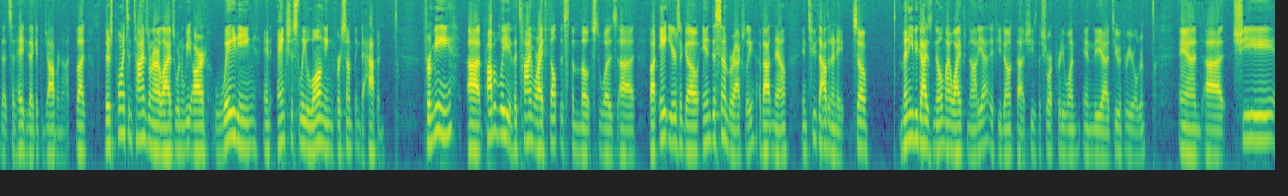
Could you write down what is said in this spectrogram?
that said, hey, did I get the job or not? But there's points and times in our lives when we are waiting and anxiously longing for something to happen. For me, uh, probably the time where I felt this the most was uh, about eight years ago, in December, actually, about now, in 2008. So many of you guys know my wife, Nadia. If you don't, uh, she's the short, pretty one in the uh, two and three year old room. And uh, she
